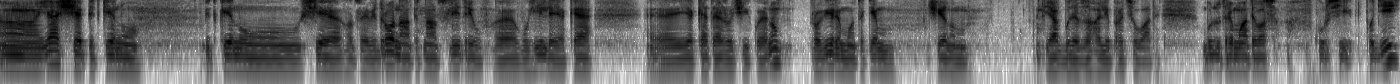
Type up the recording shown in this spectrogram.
Е, я ще підкину, підкину ще оце відро на 15 літрів е, вугілля, яке, е, яке теж очікує. Ну, провіримо таким чином, як буде взагалі працювати. Буду тримати вас в курсі подій.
